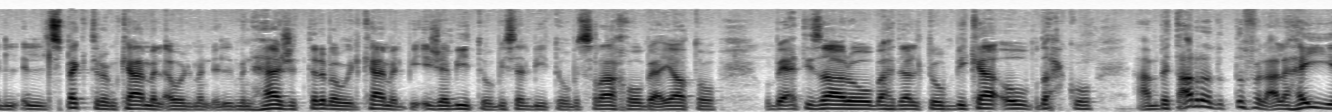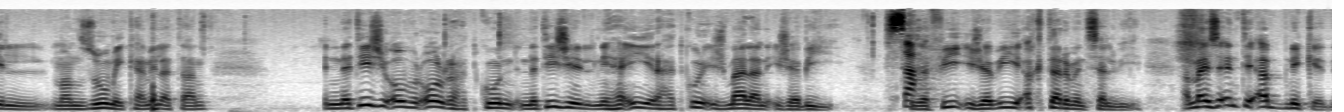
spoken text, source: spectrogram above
ال- ال spectrum كامل أو المن- المنهاج التربوي الكامل بإيجابيته بسلبيته بصراخه بعياطه وباعتذاره وبهدلته وبكائه وبضحكه عم بتعرض الطفل على هي المنظومة كاملة. النتيجة overall رح تكون النتيجة النهائية رح تكون اجمالا إيجابية. صح. إذا في إيجابية أكثر من سلبية. أما إذا أنت أب نكد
